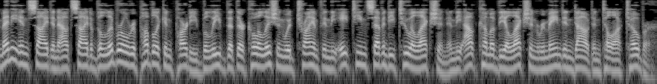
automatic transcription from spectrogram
Many inside and outside of the Liberal Republican Party believed that their coalition would triumph in the 1872 election and the outcome of the election remained in doubt until October.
